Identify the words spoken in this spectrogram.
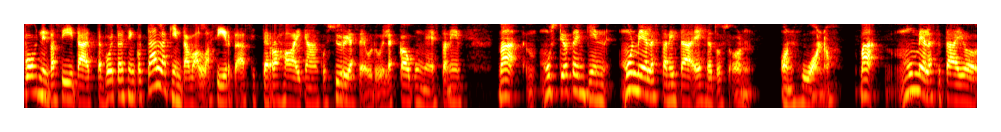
pohdinta siitä, että voitaisiinko tälläkin tavalla siirtää sitten rahaa ikään kuin syrjäseuduille kaupungeista, niin mä, musta jotenkin, mun mielestäni tämä ehdotus on, on huono. Mä, mun mielestä tämä ei ole,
